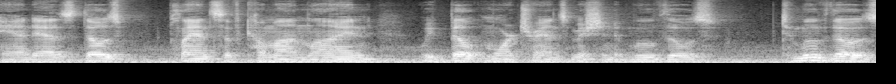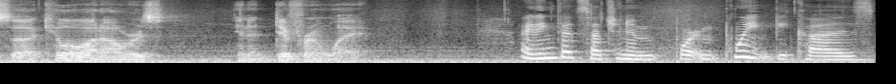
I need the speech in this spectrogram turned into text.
And as those plants have come online, we've built more transmission to move those to move those uh, kilowatt hours in a different way. I think that's such an important point because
